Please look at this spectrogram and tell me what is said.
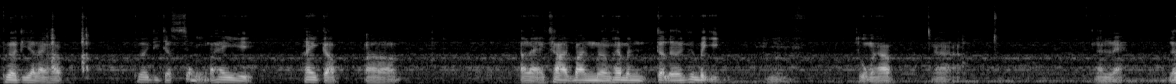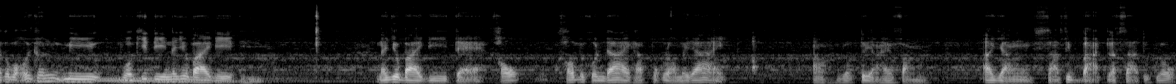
เพื่อที่อะไรครับ เพื่อที่จะส่งไปให้ให้กับอ่าอะไรชาติบ้านเมืองให้มันเจริญขึ้นไปอีกถูกไหมครับอ่านั่นแหละ แล้วก็บอกเอ้ยเขามีหัวคิดดีนโยบายดี นโยบายดีแต่เขาเขาเป็นคนได้ครับ พวกเราไม่ได้ เอายกตัวอย่างให้ฟังเอาอย่างสามสิบบาทรักษาทุกโรค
